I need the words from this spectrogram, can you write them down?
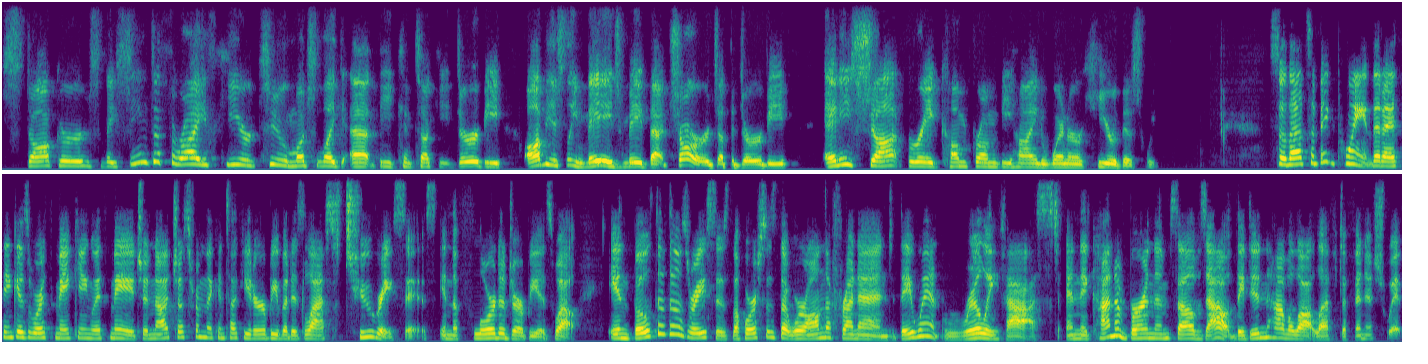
stalkers, they seem to thrive here too, much like at the Kentucky Derby. Obviously, Mage made that charge at the Derby. Any shot for a come from behind winner here this week? So that's a big point that I think is worth making with Mage, and not just from the Kentucky Derby, but his last two races in the Florida Derby as well. In both of those races, the horses that were on the front end, they went really fast and they kind of burned themselves out. They didn't have a lot left to finish with.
